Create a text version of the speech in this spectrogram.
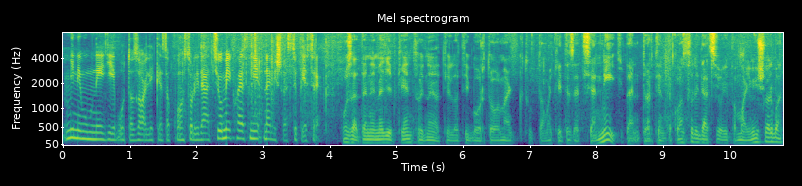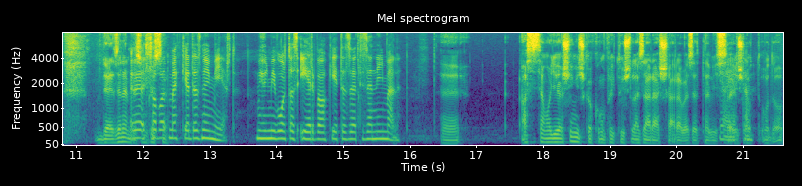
minimum négy év óta zajlik ez a konszolidáció, még ha ezt mi nem is veszük észre. Hozzátenném egyébként, hogy Nagy Attila Tibortól meg tudtam, hogy 2014-ben történt a konszolidáció, épp a mai műsorban, de ezzel nem veszünk Szabad össze. megkérdezni, hogy miért? Mi, hogy mi volt az érve a 2014 mellett? Azt hiszem, hogy a Simicska konfliktus lezárására vezette vissza, ja, és ott, oda,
